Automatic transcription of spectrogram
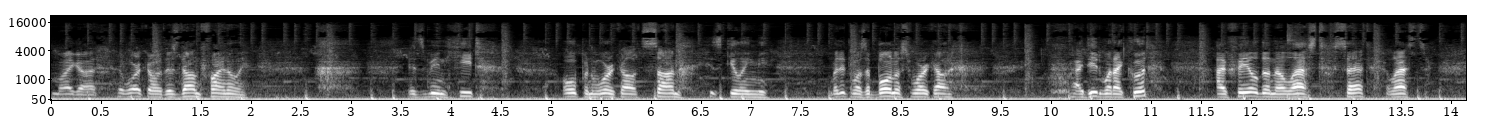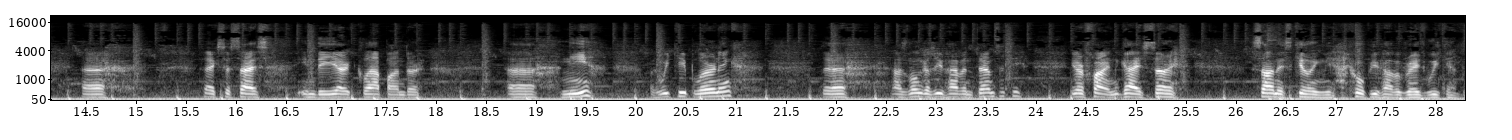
My God, the workout is done finally. It's been heat, open workout, sun is killing me. But it was a bonus workout. I did what I could. I failed on the last set, last uh, exercise in the air clap under uh, knee but we keep learning uh, as long as you have intensity you're fine. Guys sorry. Sun is killing me. I hope you have a great weekend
